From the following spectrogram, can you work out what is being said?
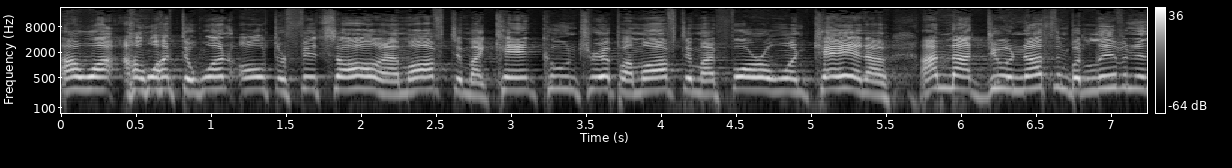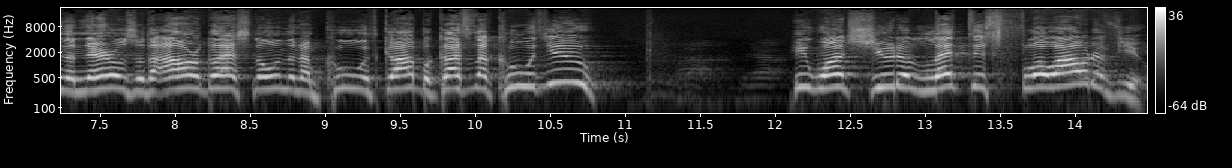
I want, I want the one altar fits all, and I'm off to my Cancun trip. I'm off to my 401k, and I'm, I'm not doing nothing but living in the narrows of the hourglass, knowing that I'm cool with God, but God's not cool with you. He wants you to let this flow out of you.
